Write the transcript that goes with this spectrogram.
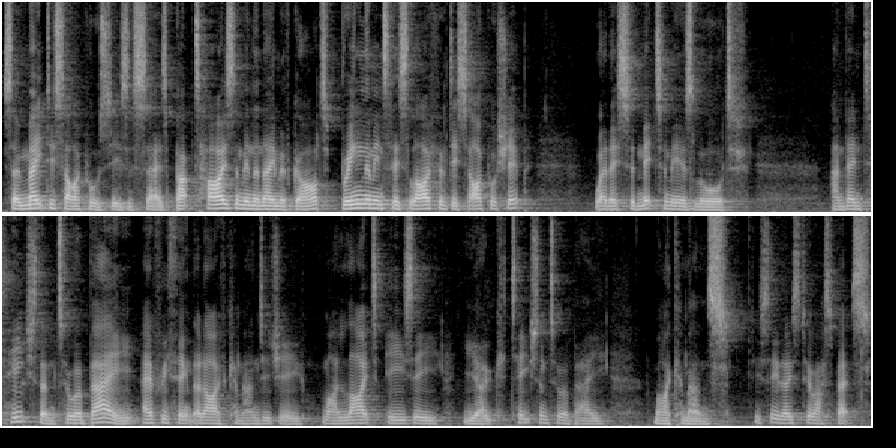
So, make disciples, Jesus says, baptize them in the name of God, bring them into this life of discipleship where they submit to me as Lord, and then teach them to obey everything that I've commanded you my light, easy yoke. Teach them to obey my commands. Do you see those two aspects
